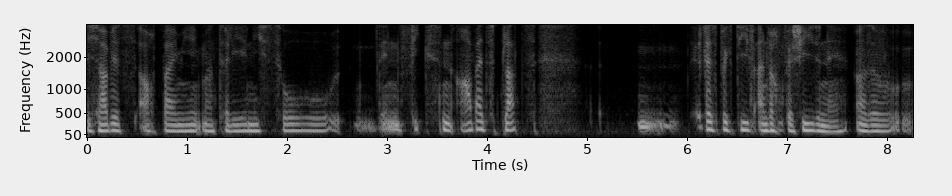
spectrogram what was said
Ich habe jetzt auch bei mir im Atelier nicht so den fixen Arbeitsplatz, m, respektiv einfach verschiedene. Also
